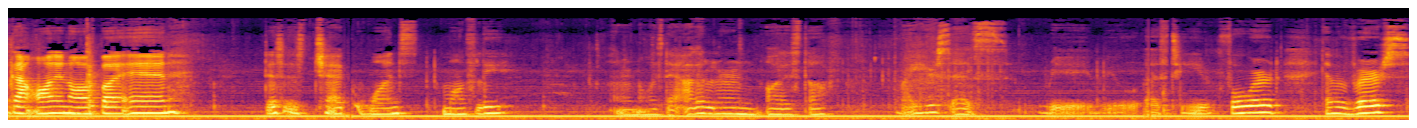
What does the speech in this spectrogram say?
got on and off button. This is check once monthly. I don't know what's that. I gotta learn all this stuff right here says review ST forward and reverse.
